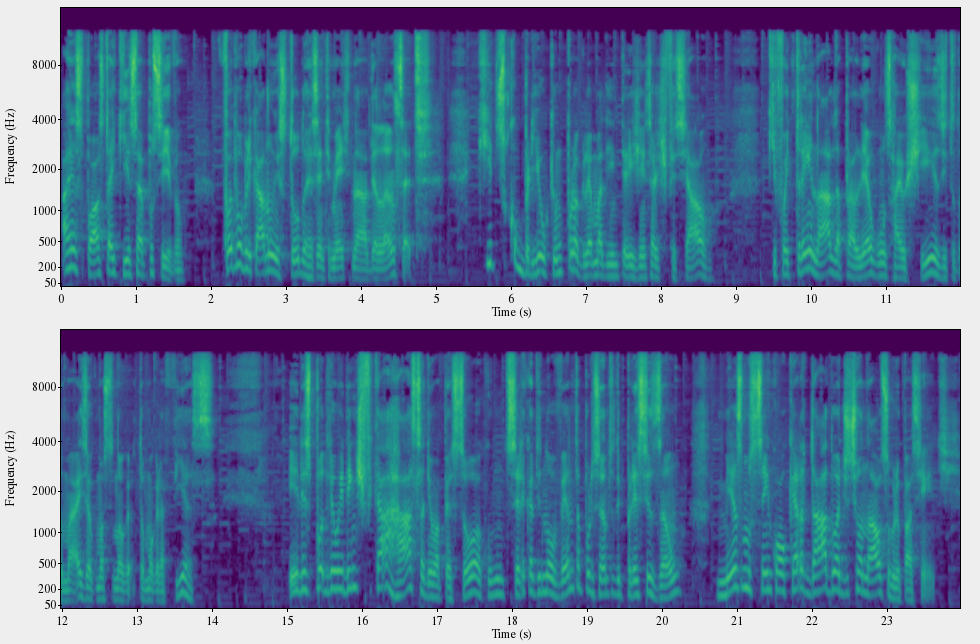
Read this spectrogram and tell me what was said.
a resposta é que isso é possível. Foi publicado um estudo recentemente na The Lancet que descobriu que um programa de inteligência artificial que foi treinada para ler alguns raios-x e tudo mais, e algumas tomografias, eles poderiam identificar a raça de uma pessoa com cerca de 90% de precisão, mesmo sem qualquer dado adicional sobre o paciente.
